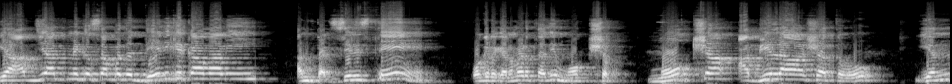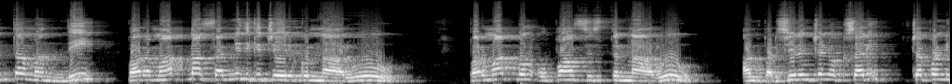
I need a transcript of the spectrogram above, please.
ఈ ఆధ్యాత్మిక సంపద దేనికి కావాలి అని పరిశీలిస్తే ఒకటి కనబడుతుంది మోక్షం. మోక్ష అభిలాషతో ఎంతమంది పరమాత్మ సన్నిధికి చేరుకున్నారు? పరమాత్మను ఉపాసిస్తున్నారు? అని పరిశీలించండి ఒకసారి. చెప్పండి.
